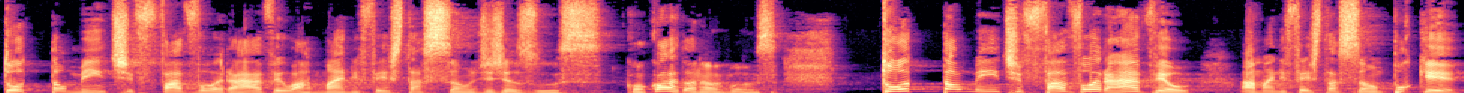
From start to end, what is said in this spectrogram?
totalmente favorável à manifestação de Jesus. Concorda ou não, irmãos? Totalmente favorável à manifestação. Por quê?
